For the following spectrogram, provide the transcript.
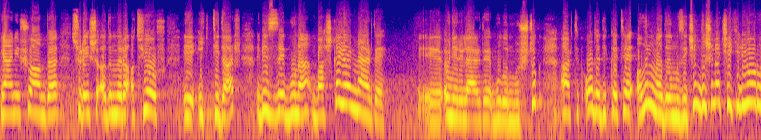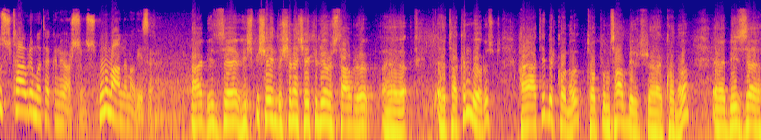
Yani şu anda süreçli adımları atıyor e, iktidar. Biz de buna başka yönlerde e, önerilerde bulunmuştuk. Artık orada dikkate alınmadığımız için dışına çekiliyoruz tavrı mı takınıyorsunuz? Bunu mu anlamalıyız efendim? Ha, Biz e, hiçbir şeyin dışına çekiliyoruz tavrı e, e, takınmıyoruz. Hayati bir konu, toplumsal bir e, konu. E, biz e,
